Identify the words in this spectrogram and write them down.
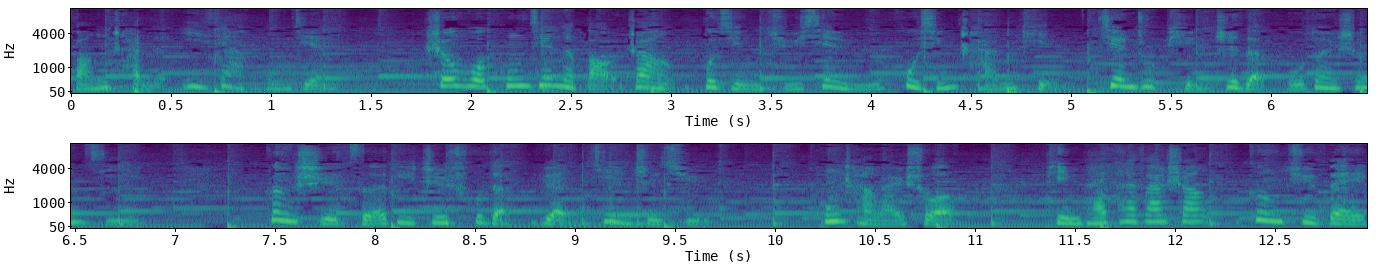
房产的溢价空间。生活空间的保障不仅局限于户型产品、建筑品质的不断升级，更是择地之初的远见之举。通常来说，品牌开发商更具备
